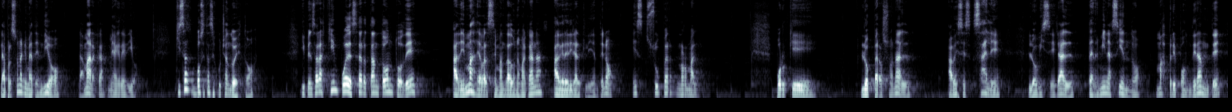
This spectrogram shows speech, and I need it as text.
la persona que me atendió, la marca, me agredió. Quizás vos estás escuchando esto y pensarás, ¿quién puede ser tan tonto de además de haberse mandado una macana, agredir al cliente. No, es súper normal. Porque lo personal a veces sale, lo visceral termina siendo más preponderante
